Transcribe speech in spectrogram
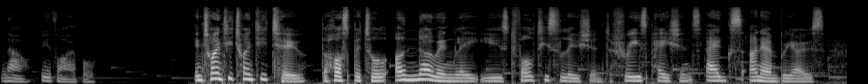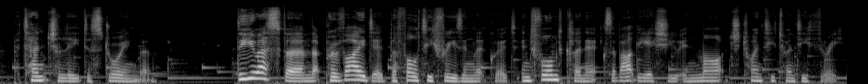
now be viable. In 2022, the hospital unknowingly used faulty solution to freeze patients' eggs and embryos, potentially destroying them. The US firm that provided the faulty freezing liquid informed clinics about the issue in March 2023.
